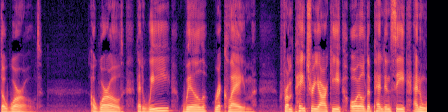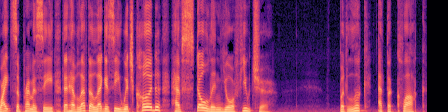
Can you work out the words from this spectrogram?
the world. A world that we will reclaim from patriarchy, oil dependency, and white supremacy that have left a legacy which could have stolen your future but look at the clock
